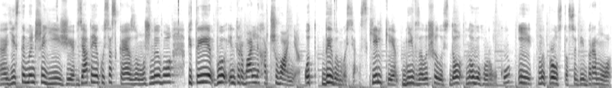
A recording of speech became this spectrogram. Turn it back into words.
е, їсти менше їжі, взяти якусь аскезу, можливо, піти в інтервальне харчування. От дивимося, скільки днів залишилось до нового року, і ми просто собі беремо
